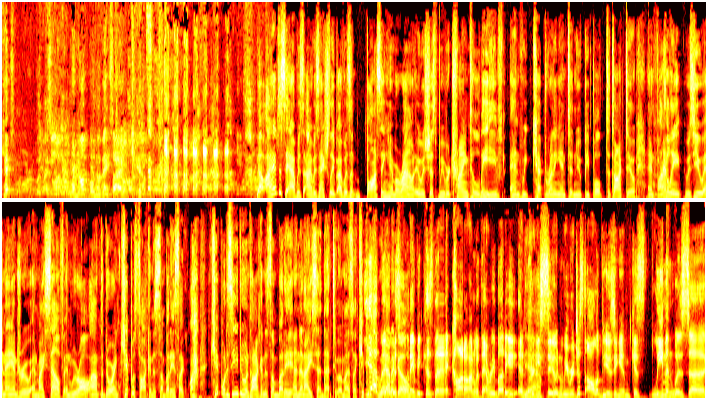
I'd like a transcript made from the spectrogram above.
Kip. We're, we're moving. Sorry. No, I have to say I was I was actually I wasn't bossing him around. It was just we were trying to leave and we kept running into new people to talk to. And finally it was you and Andrew and myself and we were all out the door and Kip was talking to somebody. It's like, "Wow, Kip, what is he doing talking to somebody, and then I said that to him. I was like, Kip, Yeah, we but gotta it was go. funny because then it caught on with everybody, and Yeah. pretty soon we were just all abusing him because Leman was uh,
